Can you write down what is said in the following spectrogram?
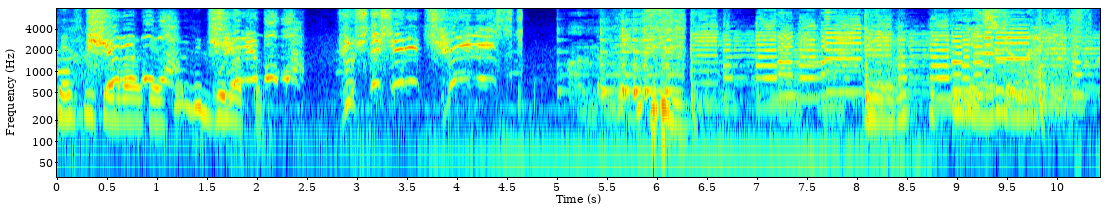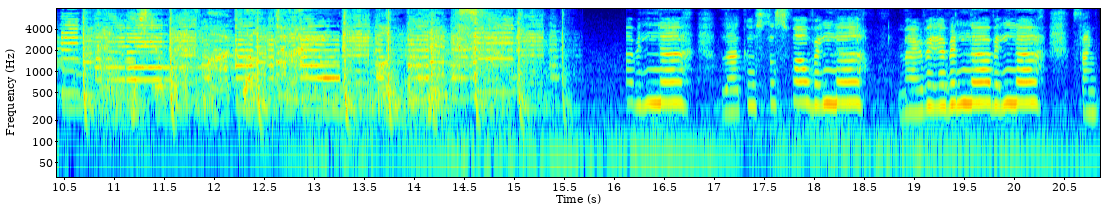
Kesmiş orada arkadaşlar ve gol attı. Güçlü Şirin, Bella, Ağustos Bella, Merve Bella Bella. Sanki...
